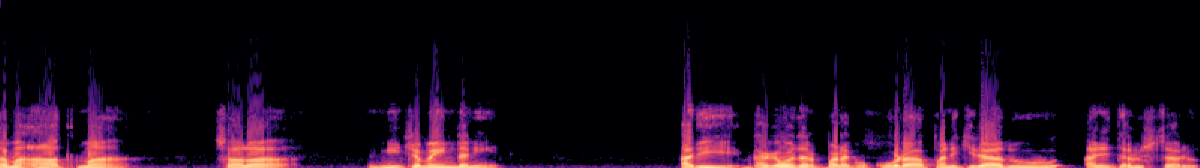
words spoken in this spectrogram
తమ ఆత్మ చాలా నీచమైందని అది భగవదర్పణకు కూడా పనికిరాదు అని తలుస్తారు.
